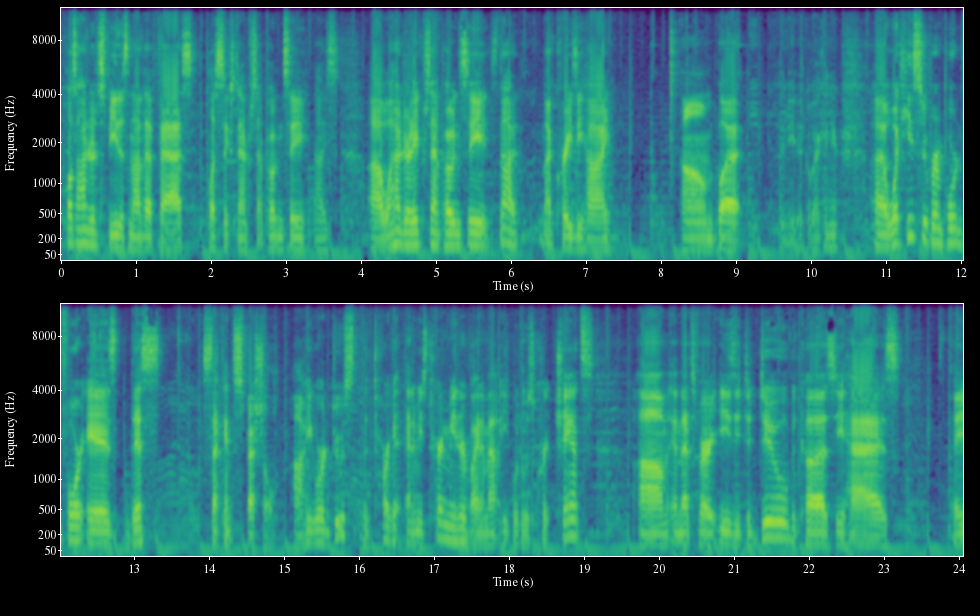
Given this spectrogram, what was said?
Plus 100 speed is not that fast. Plus 69% potency, nice. 108% uh, potency, it's not not crazy high, um, but I need to go back in here. Uh, what he's super important for is this second special. Uh, he will reduce the target enemy's turn meter by an amount equal to his crit chance. Um, and that's very easy to do because he has a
